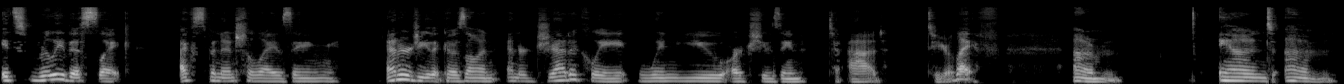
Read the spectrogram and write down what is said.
it's really this like exponentializing energy that goes on energetically when you are choosing to add to your life. Um, and um,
